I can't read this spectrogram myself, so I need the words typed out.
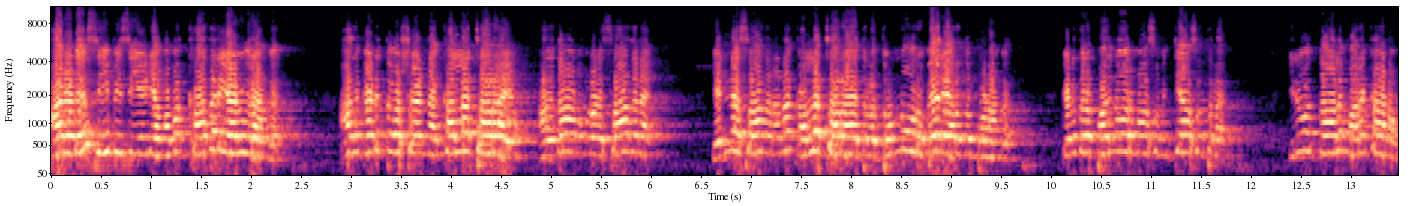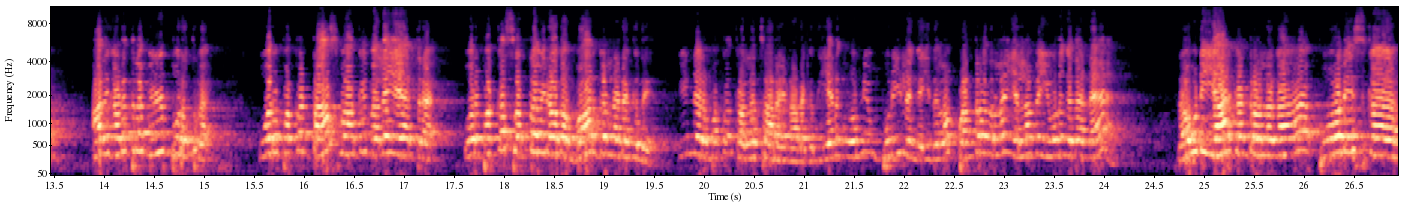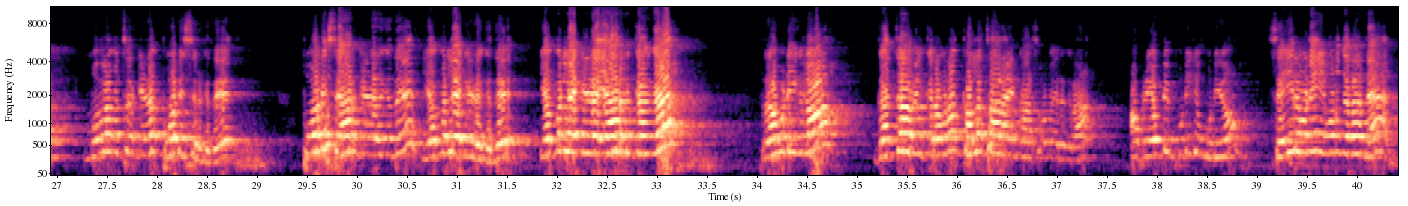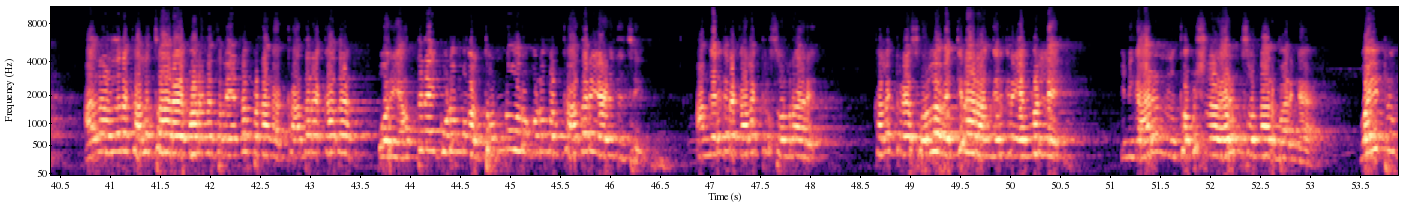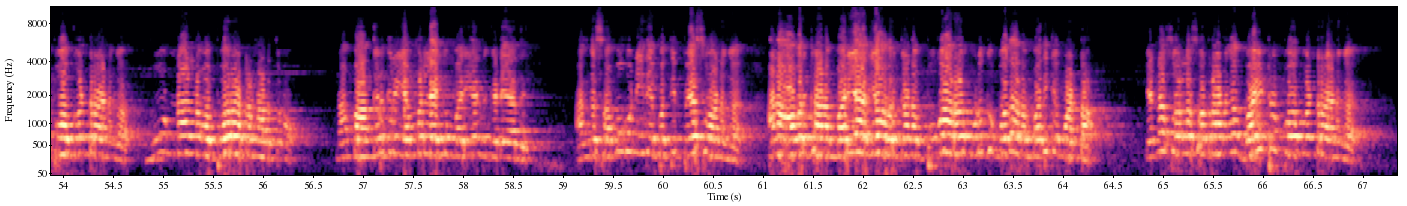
அதோட சிபிசிஐடி அம்மா கதறி அழுகுறாங்க. அதுக்கு அடுத்த வருஷம் என்ன? கள்ளச்சாராயம். அதுதான் அவங்களோட சாதனை. என்ன சாதனைனா கள்ளச்சாராயத்துல தொண்ணூறு பேர் இறந்து போனாங்க. கிட்டத்தட்ட பதினோரு மாசம் வித்தியாசத்துல. இருபத்தி நாலு மரக்காணம். அதுக்கு அடுத்துல விழுப்புரத்துல. ஒரு பக்கம் டாஸ்மாக் விலை ஏத்துற. ஒரு பக்கம் சட்டவிரோத பார்கள் நடக்குது. இன்னொரு பக்கம் கள்ளச்சாராயம் நடக்குது. எனக்கு ஒண்ணும் புரியலங்க. இதெல்லாம் பண்றதெல்லாம் எல்லாமே இவனுங்க தானே? ரவுடி யார் கண்ட்ரோல் இருக்காங்க போலீஸ் முதலமைச்சர் கீழே போலீஸ் இருக்குது. போலீஸ் யார் கீழே இருக்குது? எம்எல்ஏ கீழே இருக்குது. எம்எல்ஏ கீழே யார் இருக்காங்க? ரவுடிகளும் கஞ்சா விற்கிறவனும் கள்ளச்சாராயம் காசுறவன் இருக்கிறான். அப்புறம் எப்படி பிடிக்க முடியும்? செய்யறவனே இவனுங்க தானே? அதனாலதான கலச்சார மரணத்துல என்ன பண்ணாங்க? கதற கதற ஒரு எத்தனை குடும்பங்கள் தொண்ணூறு குடும்பம் கதறி எழுதுச்சு அங்க இருக்கிற கலெக்டர் சொல்றாரு. கலெக்டரை சொல்ல வைக்கிறாரு அங்க இருக்கிற எம்எல்ஏ. இன்னைக்கு அருண் கமிஷனர் அருண் சொன்னாரு பாருங்க. வயிற்று போக்குன்றானுங்க. மூணு நாள் நம்ம போராட்டம் நடத்தணும். நம்ம அங்க இருக்கிற எம்எல்ஏக்கு மரியாதை கிடையாது. அங்க சமூக நீதியை பத்தி பேசுவானுங்க. ஆனா அவருக்கான மரியாதையோ அவருக்கான புகாரோ கொடுக்கும் போது அதை மதிக்க மாட்டான். என்ன சொல்ல சொல்றானுங்க? வயிற்று போக்குன்றானுங்க.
